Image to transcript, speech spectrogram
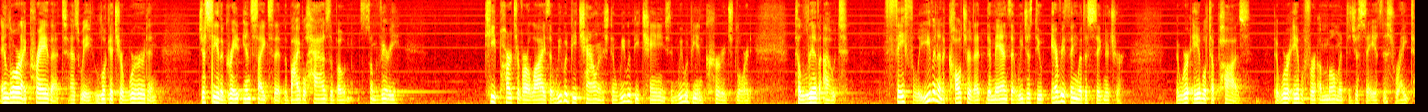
And Lord, I pray that as we look at your word and just see the great insights that the Bible has about some very key parts of our lives, that we would be challenged and we would be changed and we would be encouraged, Lord, to live out faithfully, even in a culture that demands that we just do everything with a signature, that we're able to pause, that we're able for a moment to just say, Is this right?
